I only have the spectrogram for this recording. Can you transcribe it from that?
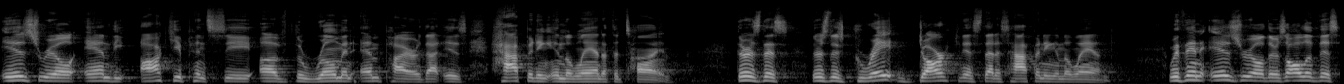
Israel and the occupancy of the Roman Empire that is happening in the land at the time. There's this, there's this great darkness that is happening in the land. Within Israel, there's all of this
